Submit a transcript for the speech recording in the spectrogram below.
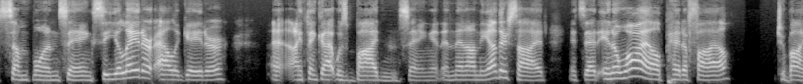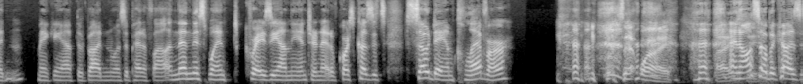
someone saying, See you later, alligator. I think that was Biden saying it. And then on the other side, it said, In a while, pedophile to Biden, making out that Biden was a pedophile. And then this went crazy on the internet, of course, because it's so damn clever. Is that why? and also because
